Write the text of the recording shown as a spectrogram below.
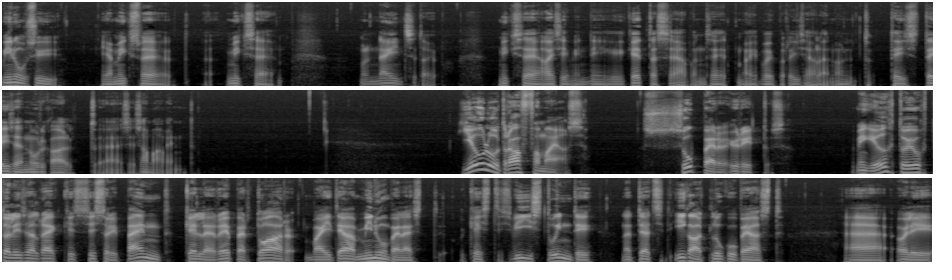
minu süü ja miks see, miks see, ma olen näinud seda juba miks see asi mind nii kettasse ajab, on see, et ma võib-olla ise olen olnud teis-, teise nurga alt äh, seesama vend. jõulud rahvamajas superüritus. mingi õhtujuht oli seal, rääkis, siis oli bänd, kelle repertuaar, ma ei tea, minu meelest kestis viis tundi, nad teadsid igat lugu peast äh,. oli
